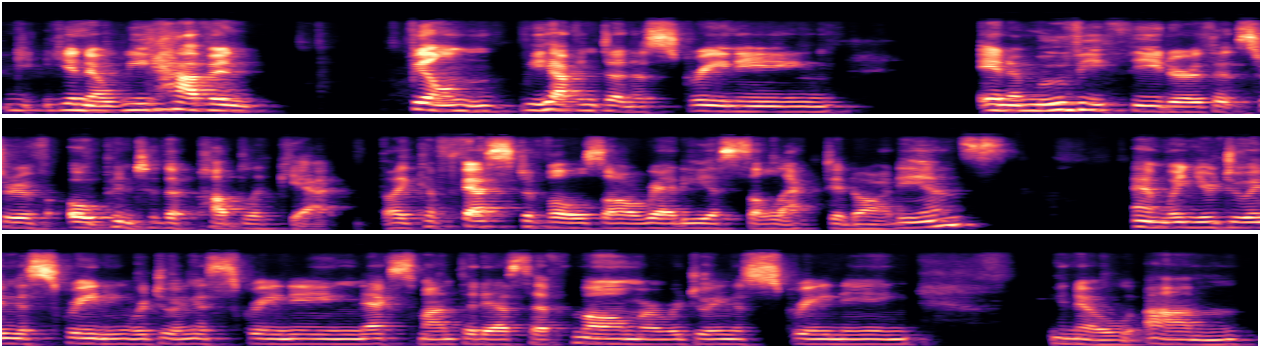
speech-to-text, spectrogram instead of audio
you know, we haven't film, we haven't done a screening in a movie theater that's sort of open to the public yet. Like a festival's already a selected audience. And when you're doing a screening, we're doing a screening next month at SF MoMA, we're doing a screening, you know, um,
